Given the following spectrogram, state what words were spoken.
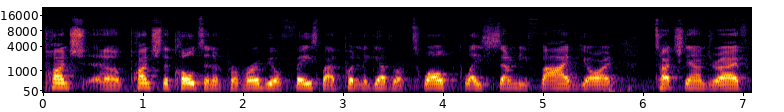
punch uh, punch the Colts in a proverbial face by putting together a 12th place 75 yard touchdown drive.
